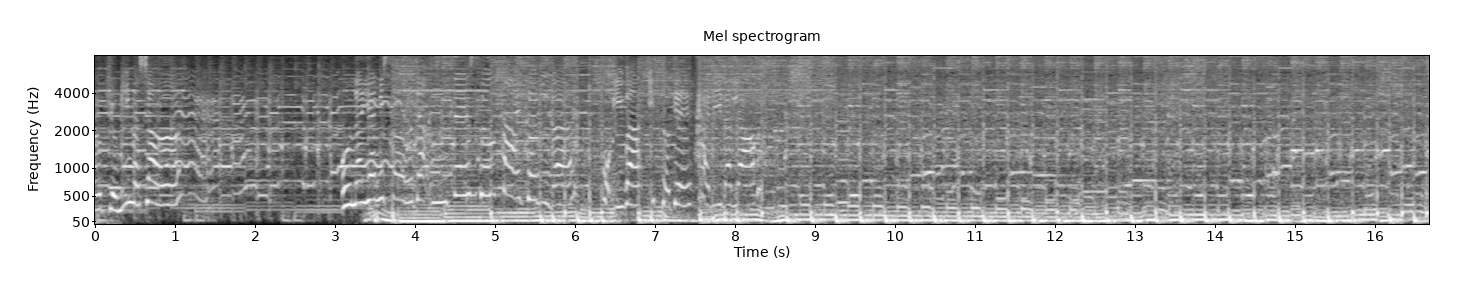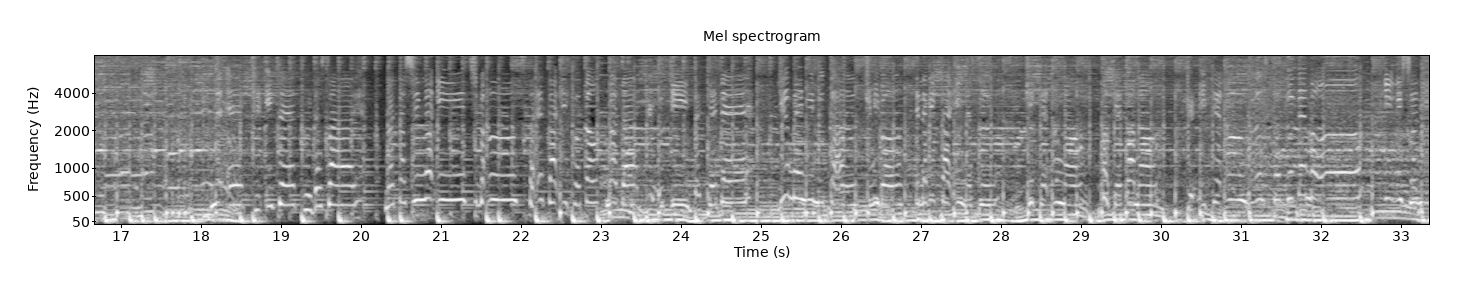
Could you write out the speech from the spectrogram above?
おなましょうお悩み相談ですタイトルは恋は急げハリララねえ聞いてください。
